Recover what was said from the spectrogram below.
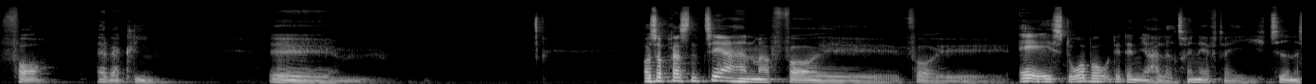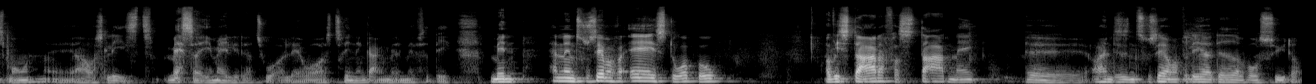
for at være clean. Øh, og så præsenterer han mig for, øh, for øh, AA Storebog. Det er den, jeg har lavet trin efter i tidernes morgen. Jeg har også læst masser af MA-litteratur og laver også trin en gang imellem efter det. Men han introducerer mig for AA Storebog. Og vi starter fra starten af. Øh, og han interesserer mig for det her, der hedder Vores Sygdom.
